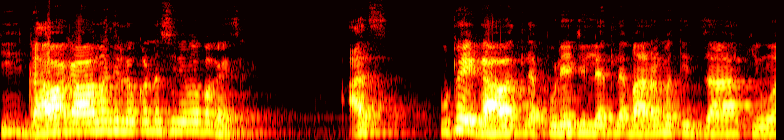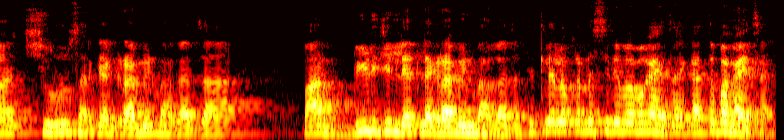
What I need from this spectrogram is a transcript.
की गावागावामध्ये लोकांना सिनेमा बघायचा आहे. आज कुठेही गावातल्या पुणे जिल्ह्यातल्या बारामतीत जा किंवा शिरूरसारख्या ग्रामीण भागात जा फार बीड जिल्ह्यातल्या ग्रामीण भागात जा तिथल्या लोकांना सिनेमा बघायचा आहे का? तर बघायचा आहे.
